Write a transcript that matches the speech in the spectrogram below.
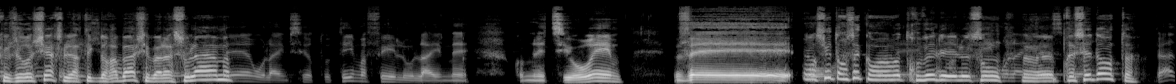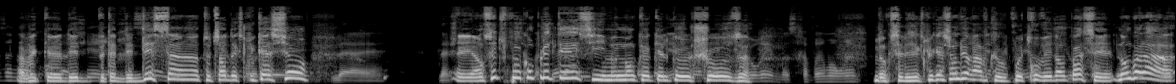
que je recherche, l'article de Rabat chez Bala Soulam. Ensuite, on sait qu'on va trouver les leçons euh, précédentes avec euh, peut-être des dessins, toutes sortes d'explications. Et ensuite, je peux compléter s'il me manque quelque chose. Donc, c'est des explications du Rav que vous pouvez trouver dans le passé. Donc voilà,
